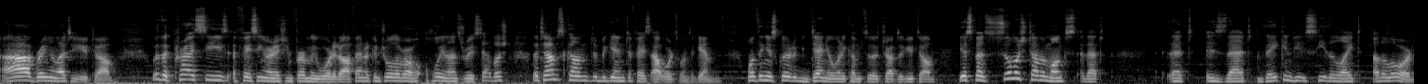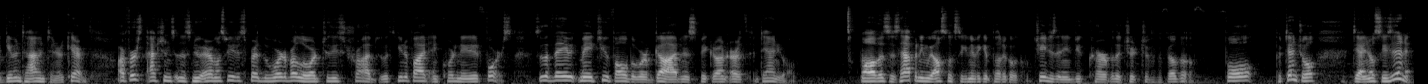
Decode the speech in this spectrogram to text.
Ah, bringing light to Utah. With the crises facing our nation firmly warded off and our control over our holy lands reestablished, the time has come to begin to face outwards once again. One thing is clear to Daniel when it comes to the tribes of Utah. He has spent so much time amongst that that is that they can see the light of the Lord, given time and tender care. Our first actions in this new era must be to spread the word of our Lord to these tribes with unified and coordinated force, so that they may too follow the word of God and his speaker on earth, Daniel. While this is happening, we also have significant political changes that need to occur for the church to fulfill the full potential Daniel sees in it,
